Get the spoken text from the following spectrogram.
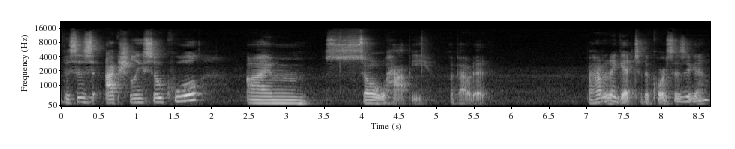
This is actually so cool. I'm so happy about it. But how did I get to the courses again?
